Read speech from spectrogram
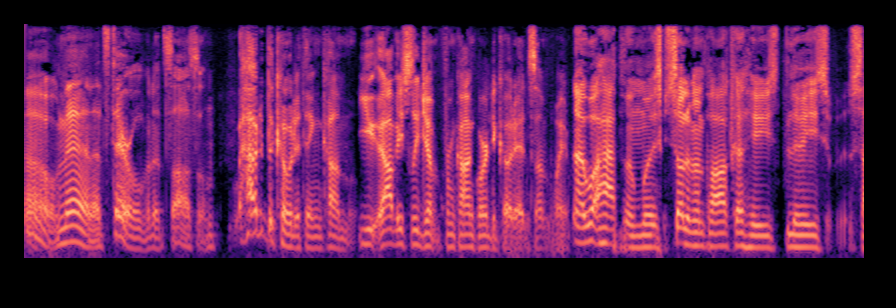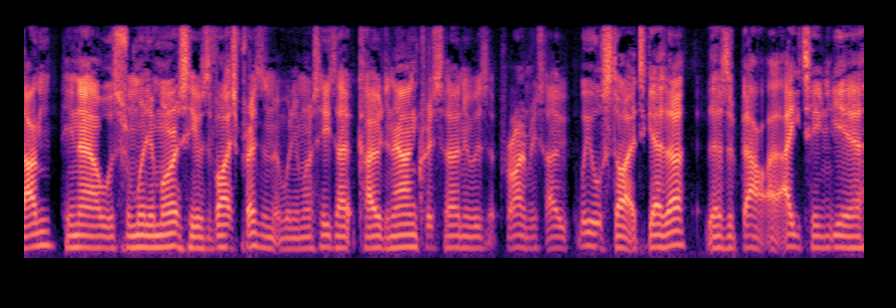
Oh man, that's terrible, but it's awesome. How did the Coda thing come? You obviously jumped from Concorde to Coda at some point. No, what happened was Solomon Parker, who's Louis' son, he now was from William Morris. He was the vice president of William Morris. He's at Coda now, and Chris Hearn, who was at primary. So we all started together. There's about an 18 year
